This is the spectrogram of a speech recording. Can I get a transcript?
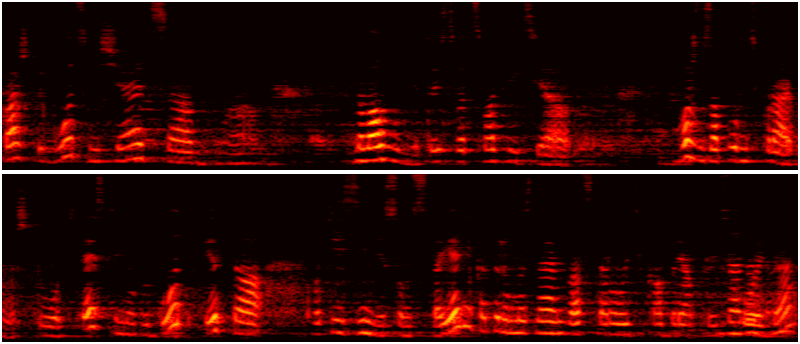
каждый год смещается а, новолуние. То есть вот смотрите, а, можно запомнить правило, что китайский Новый год это вот есть зимнее солнцестояние, которое мы знаем 22 декабря происходит, Да-да-да. да?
